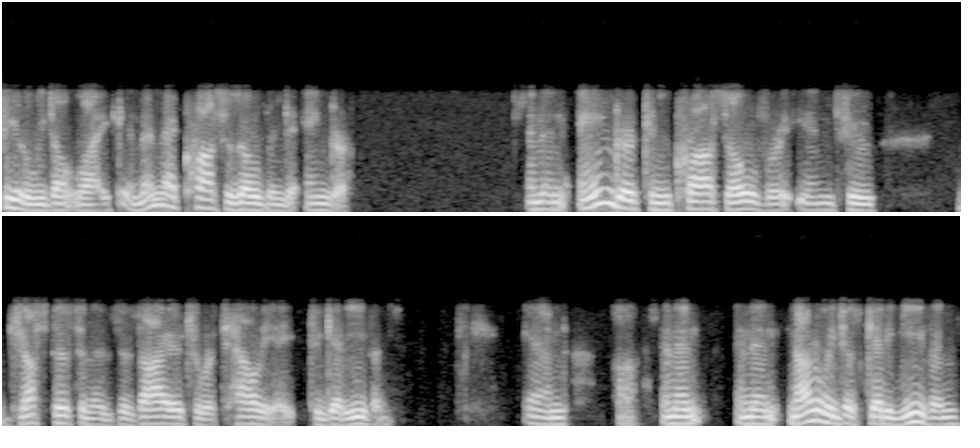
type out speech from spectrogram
fear we don't like, and then that crosses over into anger. And then anger can cross over into justice and a desire to retaliate, to get even. And uh, and then and then not only just getting even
